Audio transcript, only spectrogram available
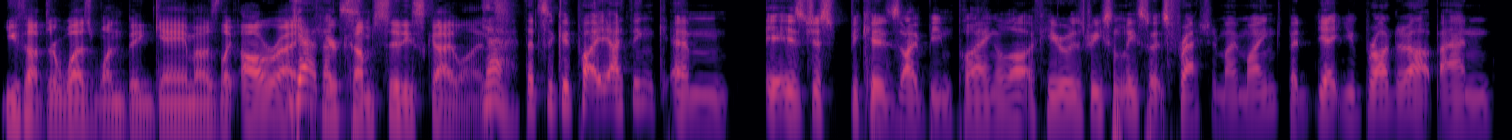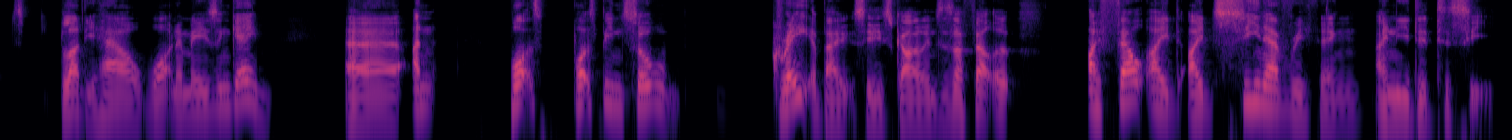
you thought there was one big game, I was like, all right, Yeah, here comes City Skylines. Yeah, that's a good point. I think um, it is just because I've been playing a lot of Heroes recently, so it's fresh in my mind. But yet you brought it up, and bloody hell, what an amazing game! Uh, and what's what's been so great about City Skylines is I felt that I felt I'd I'd seen everything I needed to see.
